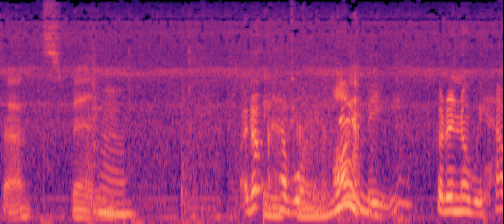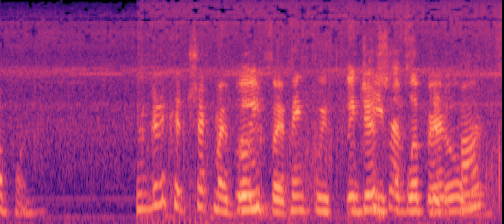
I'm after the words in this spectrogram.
that's been. Hmm. I don't have one Thinking. on me, but I know we have one. I'm gonna check my We- books. I think we We just have flipped it over. box.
